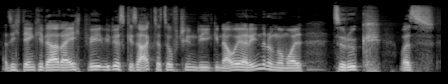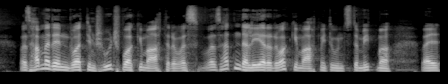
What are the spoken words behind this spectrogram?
Also ich denke, da reicht, wie, wie du es gesagt hast, oft schon die genaue Erinnerung einmal zurück. Was, was haben wir denn dort im Schulsport gemacht oder was, was hat denn der Lehrer dort gemacht mit uns, damit wir, weil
